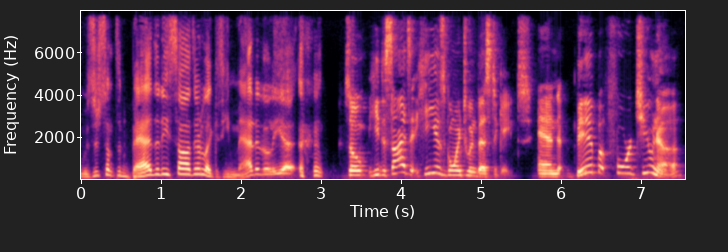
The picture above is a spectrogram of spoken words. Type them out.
was there something bad that he saw there? Like, is he mad at Aayla? So he decides that he is going to investigate, and Bib Fortuna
